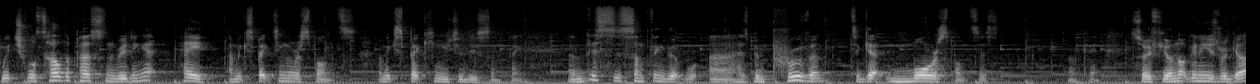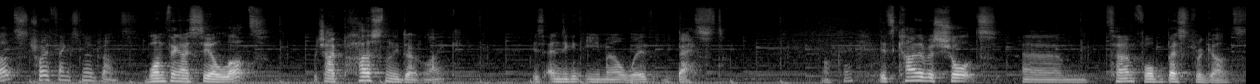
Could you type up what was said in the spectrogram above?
which will tell the person reading it, hey, I'm expecting a response. I'm expecting you to do something. And this is something that uh, has been proven to get more responses. Okay, so if you're not going to use regards, try thanks in advance. One thing I see a lot, which I personally don't like, is ending an email with best. Okay, it's kind of a short um, term for best regards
